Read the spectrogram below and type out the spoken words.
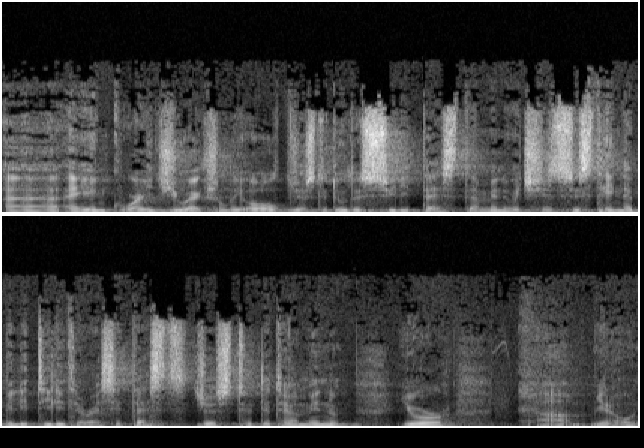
Uh, I encourage you actually all just to do the Sulitest, I mean, which is sustainability literacy tests, just to determine your, um, you know,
